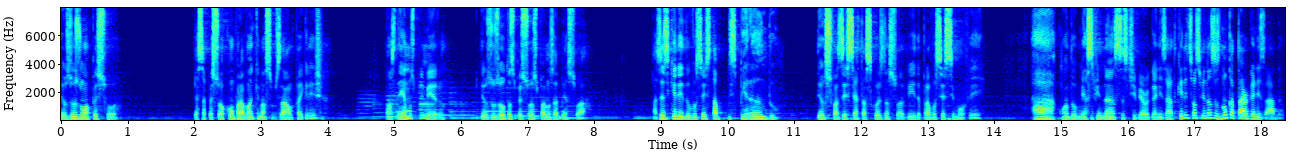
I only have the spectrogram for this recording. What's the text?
Deus usa uma pessoa. E essa pessoa compra a van que nós precisávamos para a igreja. Nós demos primeiro. Deus usa outras pessoas para nos abençoar. Às vezes, querido, você está esperando Deus fazer certas coisas na sua vida para você se mover. Ah, quando minhas finanças estiver organizadas. Querido, suas finanças nunca estão tá organizadas.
